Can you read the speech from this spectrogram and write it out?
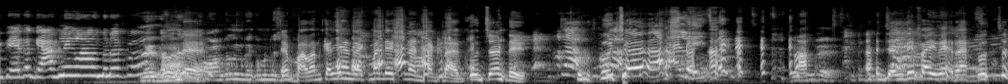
ఇదేదో గ్యాంబ్లింగ్ లా ఉంది నాకు. పవన్ కళ్యాణ్ ఏ, రికమెండేషన్ పవన్ కళ్యాణ్ రికమెండేషన్ అంట అక్కడ. కూర్చోండి. కూర్చో. జల్దీ ఫైవ్ వేరా కూర్చో.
